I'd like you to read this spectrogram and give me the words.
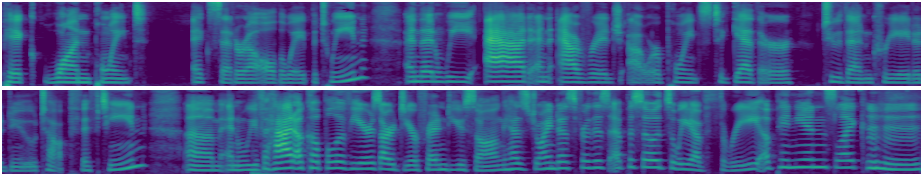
pick one point, etc., all the way between. And then we add and average our points together to then create a new top 15. Um, and we've had a couple of years. Our dear friend Yusong has joined us for this episode. So we have three opinions like Mm-hmm.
